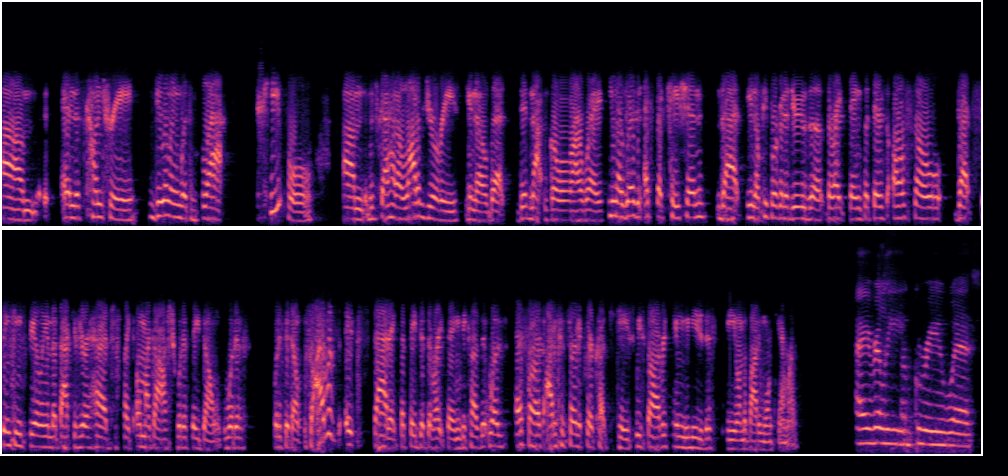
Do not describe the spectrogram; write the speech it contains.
um, in this country dealing with black people. Um, we've got had a lot of juries, you know, that did not go our way. You know, there's an expectation that you know people are going to do the the right thing, but there's also that sinking feeling in the back of your head, just like, oh my gosh, what if they don't? What if what if they don't? So I was ecstatic that they did the right thing because it was, as far as I'm concerned, a clear cut case. We saw everything we needed to see on the body worn cameras. I really agree with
